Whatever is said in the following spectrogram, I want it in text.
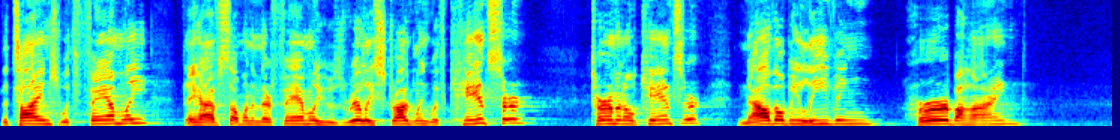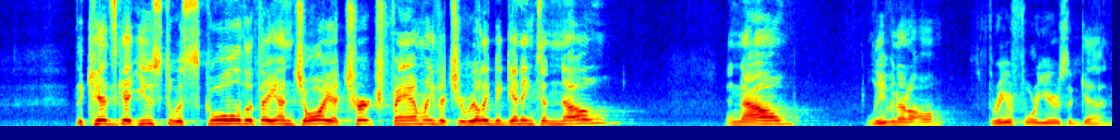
the times with family. They have someone in their family who's really struggling with cancer, terminal cancer. Now they'll be leaving her behind. The kids get used to a school that they enjoy, a church family that you're really beginning to know. And now, leaving it all three or four years again.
